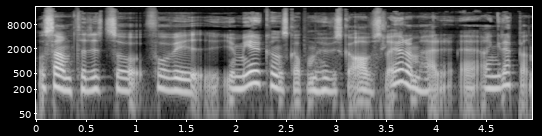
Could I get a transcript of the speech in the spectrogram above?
Och samtidigt så får vi ju mer kunskap om hur vi ska avslöja de här eh, angreppen.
